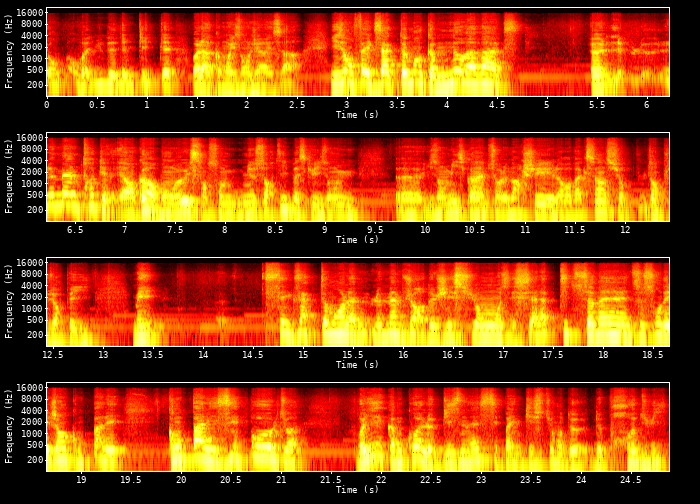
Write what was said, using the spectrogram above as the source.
on va lui donner une petite pièce. Voilà comment ils ont géré ça. Ils ont fait exactement comme Novavax. Euh, le, même truc. Et encore, bon, eux, ils s'en sont mieux sortis parce qu'ils ont eu, euh, ils ont mis quand même sur le marché leur vaccin sur, dans plusieurs pays. Mais c'est exactement le même genre de gestion, c'est à la petite semaine, ce sont des gens qui n'ont pas, les, pas les épaules, tu vois. Vous voyez, comme quoi le business, c'est pas une question de, produit,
